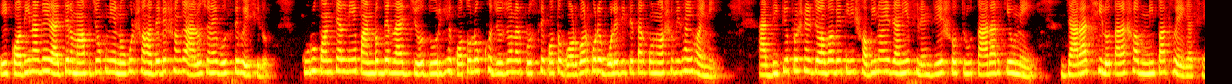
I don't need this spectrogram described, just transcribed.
এই কদিন আগেই রাজ্যের মাপজোক নিয়ে নকুল সহাদেবের সঙ্গে আলোচনায় বসতে হয়েছিল। কুরু পঞ্চাল নিয়ে পাণ্ডবদের রাজ্য দৈর্ঘ্যে কত লক্ষ যোজন আর প্রস্থে কত গড়গড় করে বলে দিতে তার কোনো অসুবিধাই হয়নি। আর দ্বিতীয় প্রশ্নের জবাবে তিনি সবিনয়ে জানিয়েছিলেন, যে শত্রু তার আর কেউ নেই। যারা ছিল তারা সব নিপাত হয়ে গেছে।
